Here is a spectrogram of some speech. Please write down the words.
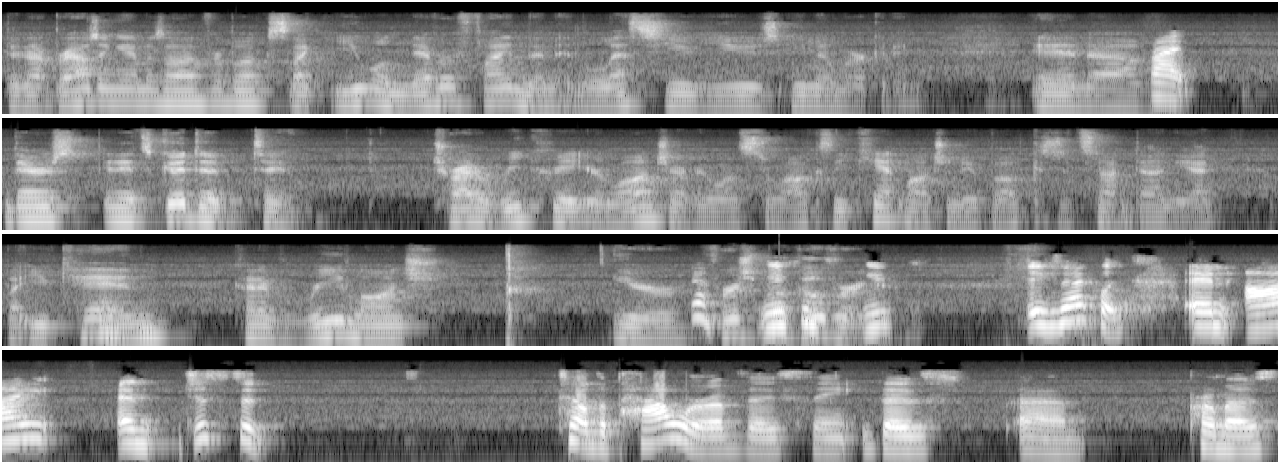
They're not browsing Amazon for books. Like you will never find them unless you use email marketing. And um, Right. there's and it's good to, to try to recreate your launch every once in a while because you can't launch a new book because it's not done yet. But you can kind of relaunch your Mm-hmm. Yeah, first you book can- over you- again. Exactly. And I and just to tell the power of those things, those um, promos.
